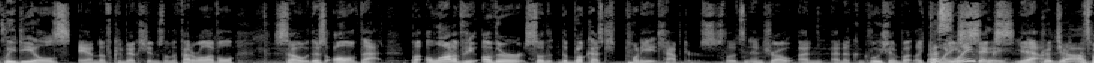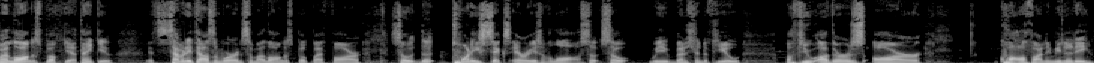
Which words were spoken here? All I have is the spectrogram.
plea deals and of convictions on the federal level. So there's all of that. But a lot of the other, so the book has 28 chapters. So it's an intro and, and a conclusion, but like That's 26. Lengthy. Yeah. Good job. It's my longest book. Yeah, thank you. It's 70,000 words, so my longest book by far. So the 26 areas of law. So, so we mentioned a few. A few others are qualified immunity.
